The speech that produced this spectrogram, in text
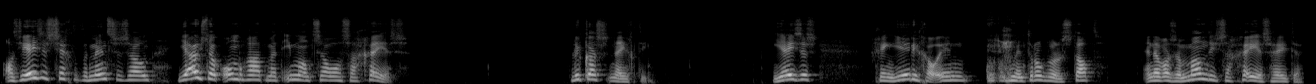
Als Jezus zegt dat de mensenzoon juist ook omgaat met iemand zoals Zacchaeus. Lucas 19. Jezus ging Jericho in en trok door de stad. En er was een man die Zacchaeus heette.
